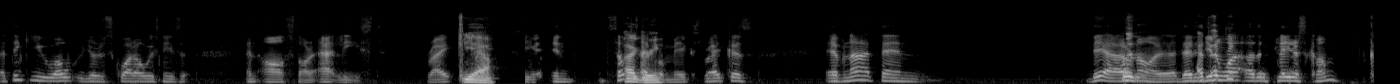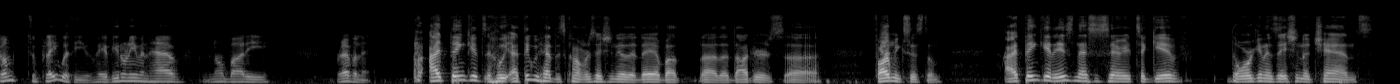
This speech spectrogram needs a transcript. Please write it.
I think you your squad always needs an all star at least, right? Yeah. In some I type agree. of mix, right? Because if not, then yeah, I But don't know. uh, Then I- you I don't think- want other players come come to play with you if you don't even have nobody relevant. I think it's we. I think we had this conversation the other day about uh, the Dodgers uh, farming system. I think it is necessary to give the organization a chance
